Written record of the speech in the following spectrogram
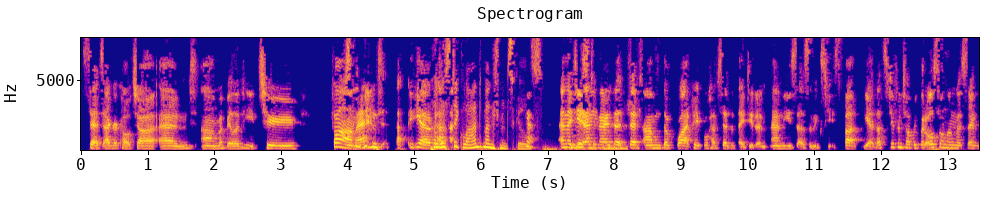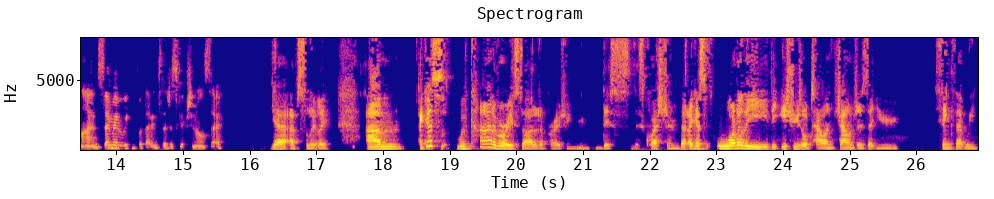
set agriculture and um, ability to farm and uh, yeah, holistic uh, land management skills. Yeah. And they holistic did, and you know that that um, the white people have said that they didn't and used as an excuse. But yeah, that's a different topic, but also along those same lines. So maybe we can put that into the description also. Yeah, absolutely. Um, I guess we've kind of already started approaching this this question, but I guess what are the the issues or talent challenges that you think that we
